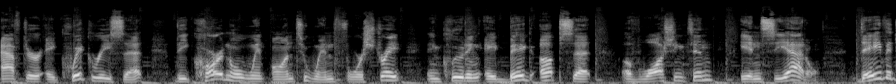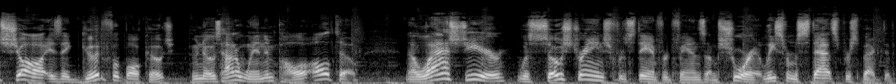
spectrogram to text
after a quick reset, the Cardinal went on to win four straight, including a big upset of Washington in Seattle. David Shaw is a good football coach who knows how to win in Palo Alto. Now, last year was so strange for Stanford fans, I'm sure, at least from a stats perspective.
